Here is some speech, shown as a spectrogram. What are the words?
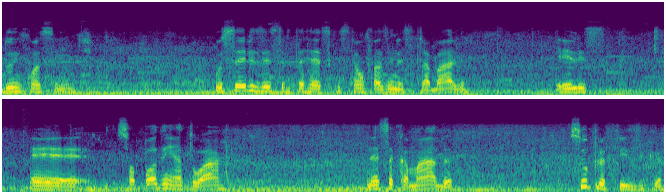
do inconsciente. Os seres extraterrestres que estão fazendo esse trabalho, eles é, só podem atuar nessa camada suprafísica.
